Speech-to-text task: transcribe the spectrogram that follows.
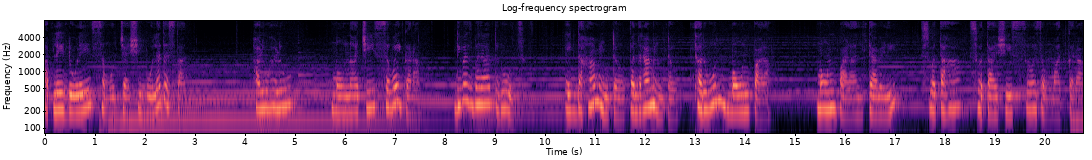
आपले डोळे समोरच्याशी बोलत असतात. हळूहळू मौनाची सवय करा. दिवसभरात रोज एक दहा मिनटं पंधरा मिनटं ठरवून मौन पाळा. मौन पाळाल त्यावेळी स्वतः स्वतःशी ससंवाद करा.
